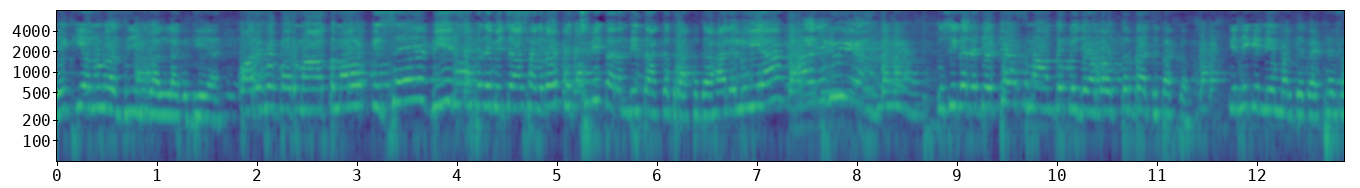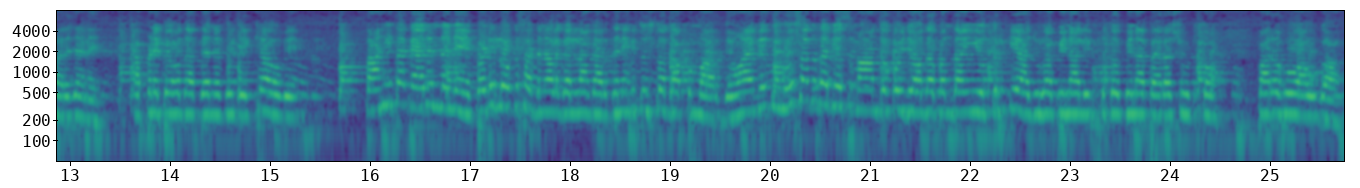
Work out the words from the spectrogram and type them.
ਇਹ ਕੀ ਉਹਨਾਂ ਨੂੰ ਅਜੀਬ ਗੱਲ ਲੱਗਦੀ ਹੈ? ਪਰ ਉਹ ਪਰਮਾਤਮਾ, ਉਹ ਕਿਸੇ ਵੀ ਰੂਪ ਦੇ ਵਿੱਚ ਆ ਸਕਦਾ, ਉਹ ਕੁਝ ਵੀ ਕਰਨ ਦੀ ਤਾਕਤ ਰੱਖਦਾ। ਹਾਲੇਲੂਇਆ ਤੁਸੀਂ ਕਦੇ ਦੇਖਿਆ ਅਸਮਾਨ ਤੋਂ ਕੋਈ ਜਿਉਂਦਾ ਉਤਰਦਾ ਅੱਜ ਤੱਕ? ਕਿੰਨੀ ਕਿੰਨੀ ਉਮਰ ਦੇ ਬੈਠੇ ਸਾਰੇ ਜਣੇ? ਆਪਣੇ ਪਿਓ ਦਾਦਿਆਂ ਨੇ ਕੋਈ ਦੇਖਿਆ ਹੋਵੇ? ਤਾਂ ਹੀ ਤਾਂ ਕਹਿ ਦਿੰਦੇ ਨੇ, ਬੜੇ ਲੋਕ ਸਾਡੇ ਨਾਲ ਗੱਲਾਂ ਕਰਦੇ ਨੇ ਵੀ ਤੁਸੀਂ ਤਾਂ ਗੱਪ ਮਾਰਦੇ ਹੋ। ਐਵੇਂ ਕੋਈ ਹੋ ਸਕਦਾ ਵੀ ਅਸਮਾਨ ਤੋਂ ਕੋਈ ਜ਼ਿਆਦਾ ਬੰਦਾ ਹੀ ਉਤਰ ਕੇ ਆਜੂਗਾ ਬਿਨਾਂ ਲਿਫਟ ਤੋਂ, ਬਿਨਾਂ ਪੈਰਾਸ਼ੂਟ ਤੋਂ? ਪਰ ਉਹ ਆਊਗਾ।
